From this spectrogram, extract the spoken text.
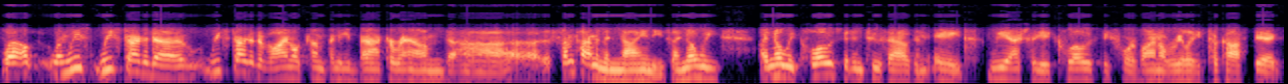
Well, when we we started a we started a vinyl company back around uh, sometime in the '90s. I know we I know we closed it in 2008. We actually closed before vinyl really took off big.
